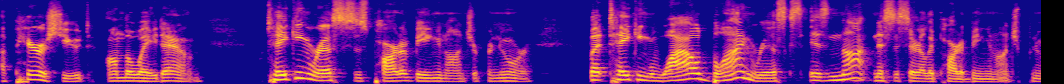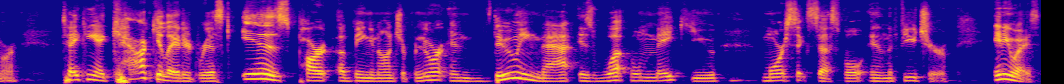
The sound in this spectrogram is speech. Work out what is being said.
a parachute on the way down. Taking risks is part of being an entrepreneur, but taking wild, blind risks is not necessarily part of being an entrepreneur. Taking a calculated risk is part of being an entrepreneur, and doing that is what will make you more successful in the future. Anyways,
